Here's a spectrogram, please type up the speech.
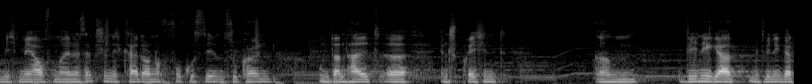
mich mehr auf meine Selbstständigkeit auch noch fokussieren zu können und dann halt äh, entsprechend ähm, weniger, mit weniger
